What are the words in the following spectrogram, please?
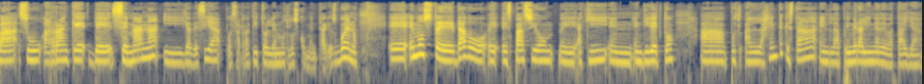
va su arranque de semana y ya decía, pues al ratito leemos los comentarios. Bueno, eh, hemos eh, dado eh, espacio aquí en, en directo a, pues, a la gente que está en la primera línea de batalla,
